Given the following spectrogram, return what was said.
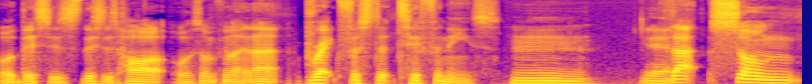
or this is this is heart or something like that. Breakfast at Tiffany's. Mm, yeah. That song.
